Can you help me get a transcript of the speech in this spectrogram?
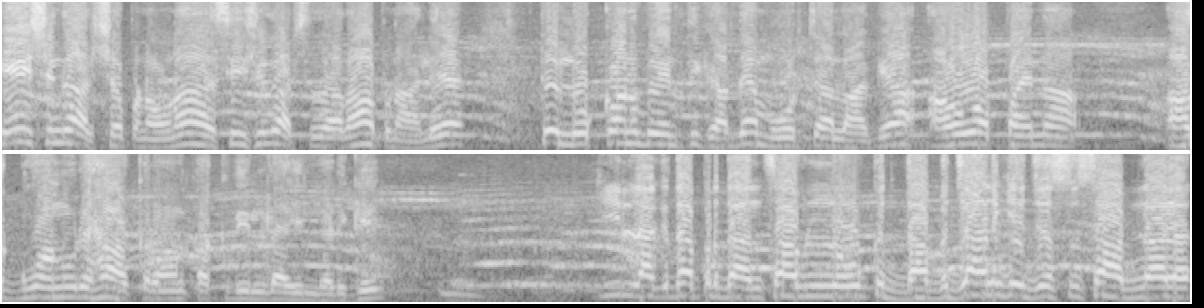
ਇਹ ਸੰਘਰਸ਼ ਅਪਣਾਉਣਾ ਅਸੀਂ ਸੰਘਰਸ਼ ਦਾ ਰਾਹ ਅਪਣਾ ਲਿਆ ਤੇ ਲੋਕਾਂ ਨੂੰ ਬੇਨਤੀ ਕਰਦੇ ਹਾਂ ਮੋਰਚਾ ਲੱਗ ਗਿਆ ਆਓ ਆਪਾਂ ਇਹਨਾਂ ਆਗੂਆਂ ਨੂੰ ਰਿਹਾ ਕਰਾਉਣ ਤੱਕ ਦੀ ਲੜਾਈ ਲੜੀਏ ਕੀ ਲੱਗਦਾ ਪ੍ਰਧਾਨ ਸਾਹਿਬ ਲੋਕ ਦਬ ਜਾਣਗੇ ਜਿਸ ਹਿਸਾਬ ਨਾਲ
